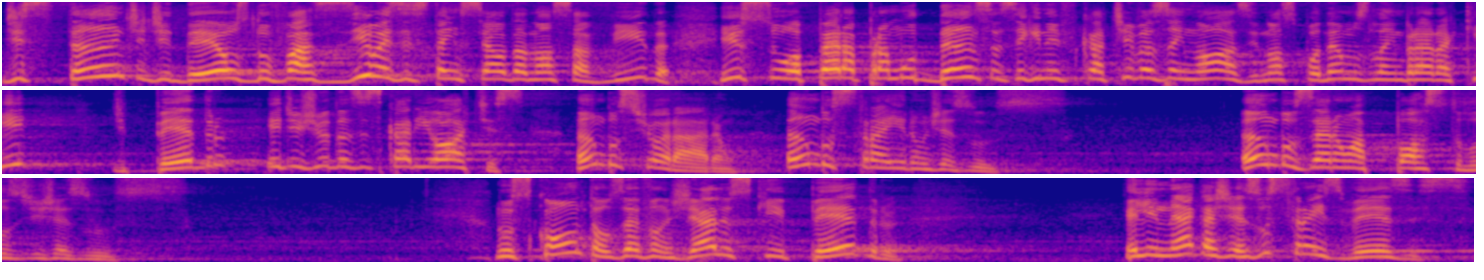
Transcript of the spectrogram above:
distante de Deus, do vazio existencial da nossa vida, isso opera para mudanças significativas em nós. E nós podemos lembrar aqui de Pedro e de Judas Iscariotes. Ambos choraram, ambos traíram Jesus. Ambos eram apóstolos de Jesus. Nos conta os evangelhos que Pedro, ele nega Jesus três vezes.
